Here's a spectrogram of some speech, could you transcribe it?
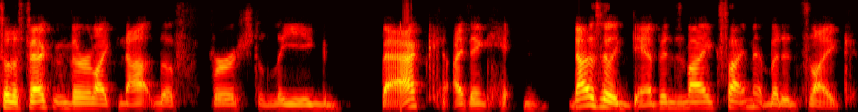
so the fact that they're like not the first league back, I think not necessarily dampens my excitement, but it's like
